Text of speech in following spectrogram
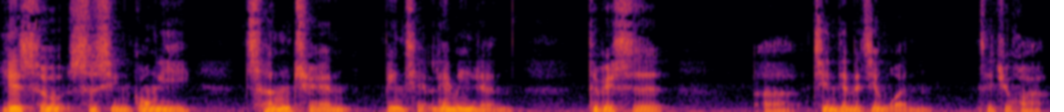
耶稣施行公义，成全并且怜悯人，特别是呃今天的经文这句话：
